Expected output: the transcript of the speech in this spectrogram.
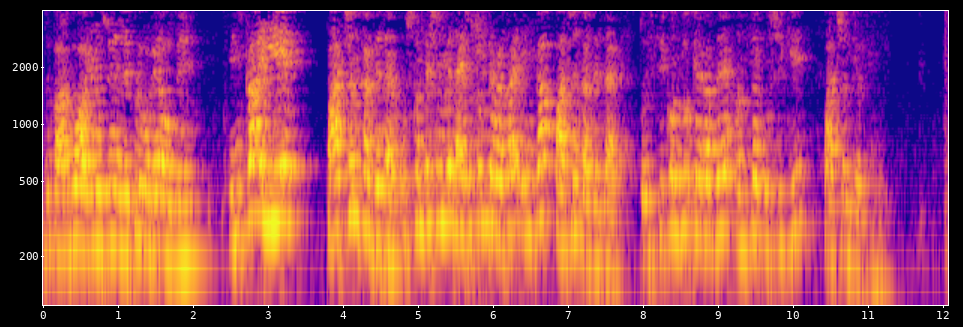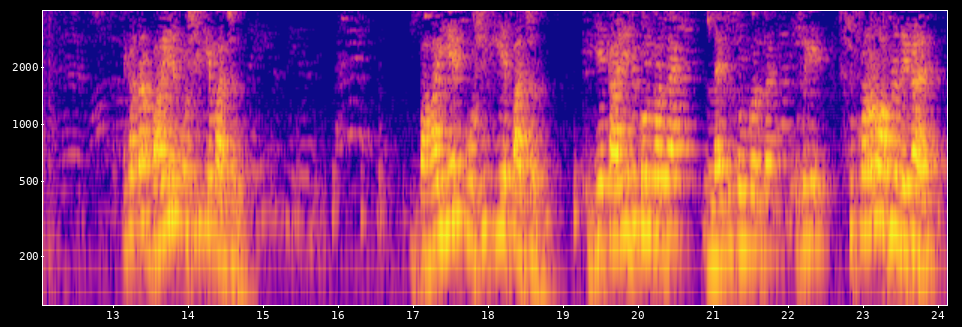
जो कार्बोहाइड्रेट होते हैं, लिपिड वगैरह होते हैं, इनका ये पाचन कर देता है। उस कंडीशन में लाइसोसोम क्या करता है? इनका पाचन कर देता है। तो इसी को हम लोग क्या करते हैं? अंतर कोशिकीय पाचन कहते हैं। एक आता है बाह्य कोशिकीय पाचन। बाह्य कोशिकीय पाचन। ये कार्य भी कौन करता है? लाइसोसोम करता है। जैसे कि शुक्राणु आपने देखा है,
